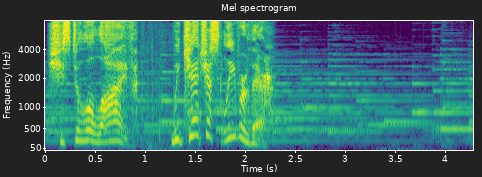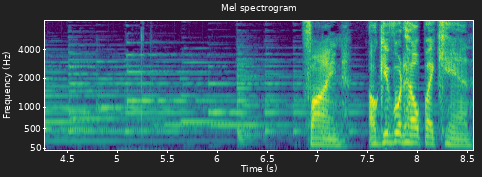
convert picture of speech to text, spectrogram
She's still alive. We can't just leave her there. Fine. I'll give what help I can.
